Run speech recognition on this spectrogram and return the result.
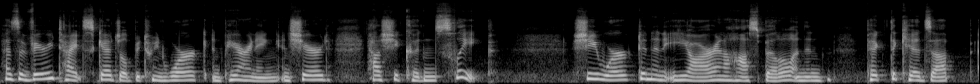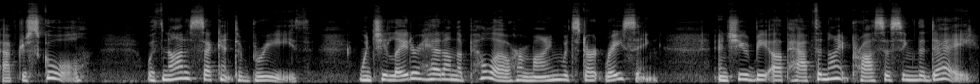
has a very tight schedule between work and parenting and shared how she couldn't sleep. She worked in an ER in a hospital and then picked the kids up after school with not a second to breathe. When she laid her head on the pillow, her mind would start racing, and she would be up half the night processing the day.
